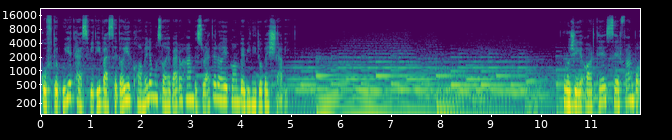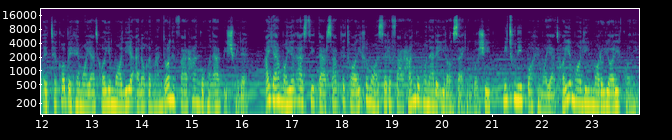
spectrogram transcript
گفتگوی تصویری و صدای کامل مصاحبه رو هم به صورت رایگان ببینید و بشنوید. پروژه آرته صرفاً با اتکا به های مالی علاقمندان فرهنگ و هنر پیش میره اگر مایل هستید در ثبت تاریخ معاصر فرهنگ و هنر ایران سهیم باشید می‌تونید با حمایت های مالی ما رو یاری کنید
